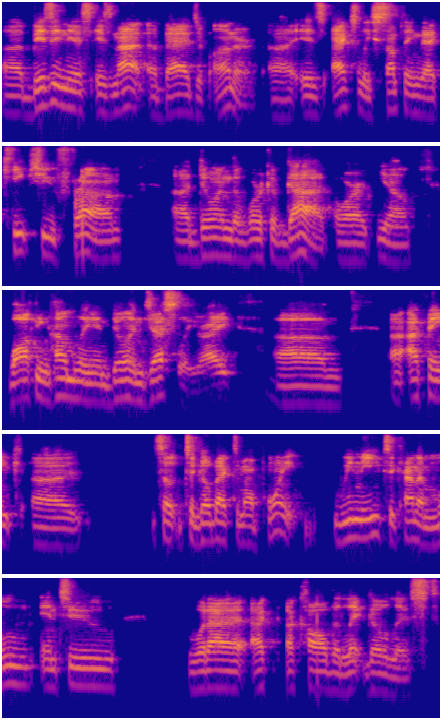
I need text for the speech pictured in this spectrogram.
Uh, busyness is not a badge of honor. Uh, it's actually something that keeps you from uh, doing the work of God or, you know, walking humbly and doing justly, right? Um, I think uh, so. To go back to my point, we need to kind of move into what I, I, I call the let go list.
